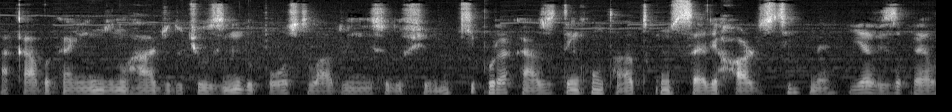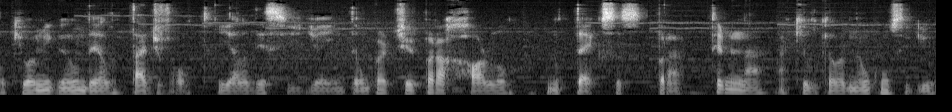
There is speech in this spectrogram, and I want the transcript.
acaba caindo no rádio do tiozinho do posto lá do início do filme, que por acaso tem contato com Sally Hardesty, né? E avisa para ela que o amigão dela tá de volta. E ela decide aí então partir para Harlow, no Texas, para terminar aquilo que ela não conseguiu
